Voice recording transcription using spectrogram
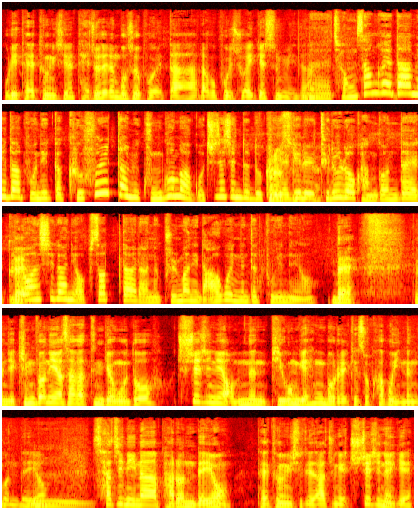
우리 대통령실은 대조되는 모습을 보였다라고 볼 수가 있겠습니다. 네, 정상회담이다 보니까 그 후일담이 궁금하고 취재진들도 그 그렇습니다. 얘기를 들으러 간 건데 그런 네. 시간이 없었다라는 불만이 나오고 있는 듯 보이네요. 네. 또 이제 김건희 여사 같은 경우도 취재진이 없는 비공개 행보를 계속하고 있는 건데요. 음. 사진이나 발언 내용 대통령실이 나중에 취재진에게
